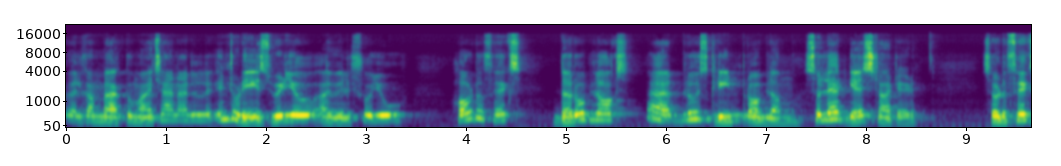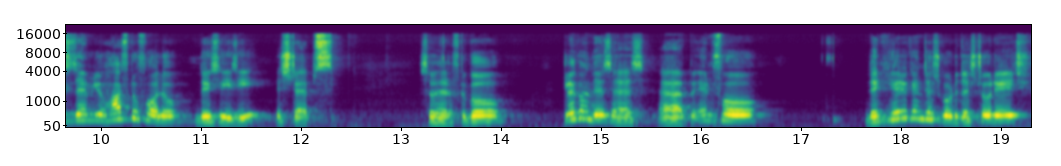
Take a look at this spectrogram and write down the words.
Welcome back to my channel. In today's video, I will show you how to fix the Roblox app blue screen problem. So let's get started. So to fix them, you have to follow these easy steps. So you have to go, click on this as app info. Then here you can just go to the storage,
